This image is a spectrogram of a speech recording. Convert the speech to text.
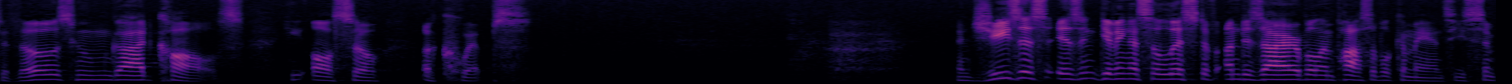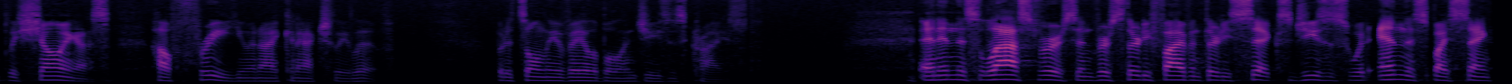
To those whom God calls, he also equips. And Jesus isn't giving us a list of undesirable, impossible commands. He's simply showing us how free you and I can actually live. But it's only available in Jesus Christ. And in this last verse, in verse 35 and 36, Jesus would end this by saying,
